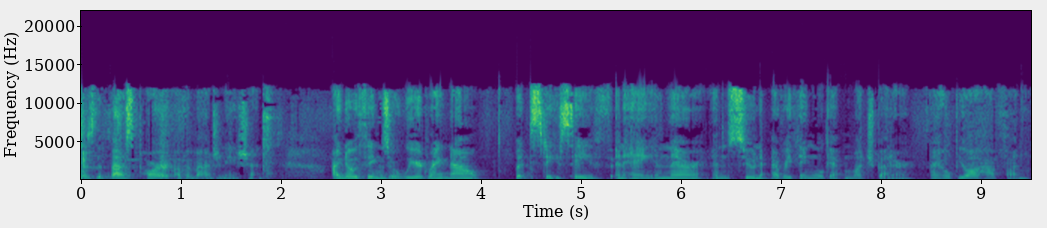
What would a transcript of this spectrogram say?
is the best part of imagination. I know things are weird right now, but stay safe and hang in there, and soon everything will get much better. I hope you all have fun.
